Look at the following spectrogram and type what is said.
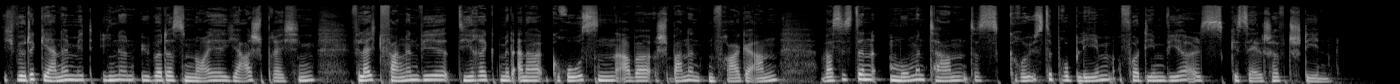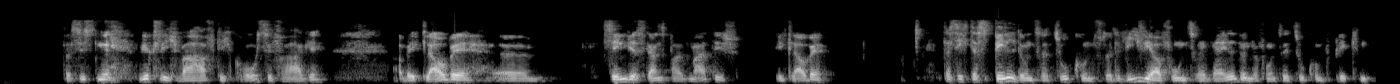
Ich würde gerne mit Ihnen über das neue Jahr sprechen. Vielleicht fangen wir direkt mit einer großen, aber spannenden Frage an. Was ist denn momentan das größte Problem, vor dem wir als Gesellschaft stehen? Das ist eine wirklich wahrhaftig große Frage. Aber ich glaube, äh, sehen wir es ganz pragmatisch. Ich glaube, dass sich das Bild unserer Zukunft oder wie wir auf unsere Welt und auf unsere Zukunft blicken,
